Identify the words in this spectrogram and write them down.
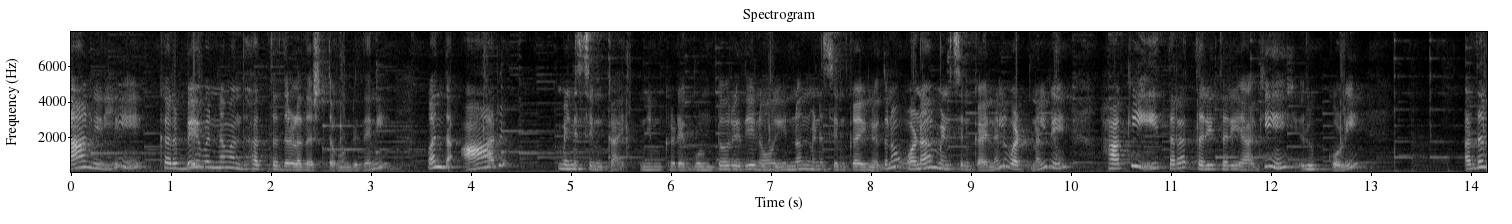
ನಾನಿಲ್ಲಿ ಕರಿಬೇವನ್ನು ಒಂದು ಹತ್ತು ದಳದಷ್ಟು ತೊಗೊಂಡಿದ್ದೀನಿ. ಒಂದು ಆರು ಮೆಣಸಿನಕಾಯಿ. ನಿಮ್ಮ ಕಡೆ ಗುಂಟೂರು ಇದೆಯೋ ಇನ್ನೊಂದು ಮೆಣಸಿನ್ಕಾಯಿನೂ ಇದನ್ನು ಒಣ ಮೆಣಸಿನ್ಕಾಯಿನಲ್ಲಿ ಒಟ್ಟಿನಲ್ಲಿ ಹಾಕಿ ಈ ಥರ ತರಿ ತರಿಯಾಗಿ ರುಬ್ಕೊಳ್ಳಿ. ಅದರ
